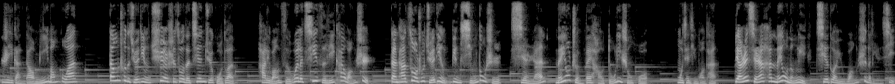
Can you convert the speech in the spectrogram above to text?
日益感到迷茫不安。当初的决定确实做得坚决果断，哈利王子为了妻子离开王室，但他做出决定并行动时，显然没有准备好独立生活。目前情况看，两人显然还没有能力切断与王室的联系。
